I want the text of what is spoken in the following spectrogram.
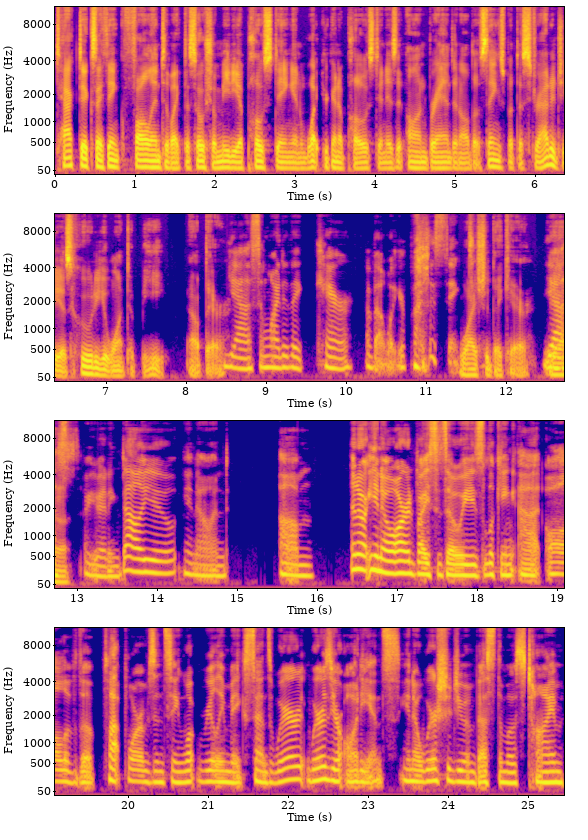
tactics i think fall into like the social media posting and what you're going to post and is it on brand and all those things but the strategy is who do you want to be out there Yes. And why do they care about what you're posting? why should they care Yes. Are you adding value? You know, and um and our, you know, our advice is always looking at all of the platforms and seeing what really makes sense. Where where's your audience? You know, where should you invest the most time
